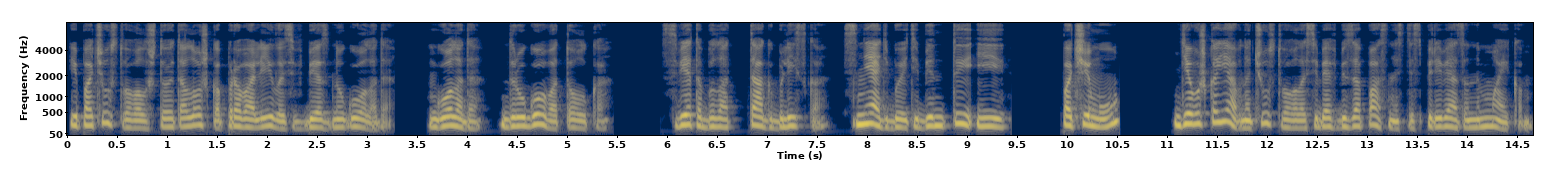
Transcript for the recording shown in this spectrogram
и почувствовал, что эта ложка провалилась в бездну голода. Голода другого толка. Света была так близко. Снять бы эти бинты и... Почему? Девушка явно чувствовала себя в безопасности с перевязанным майком.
